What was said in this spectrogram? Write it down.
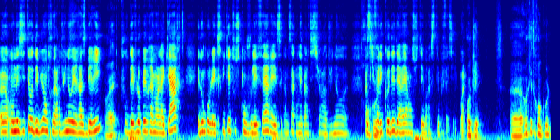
on hésitait au début entre Arduino et Raspberry Ouais. pour développer vraiment la carte. Et donc on lui expliquait tout ce qu'on voulait faire et c'est comme ça qu'on est parti sur Arduino. parce qu'il cool. fallait coder derrière ensuite et bref, c'était plus facile. Voilà. Ok. Ok, trop cool.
